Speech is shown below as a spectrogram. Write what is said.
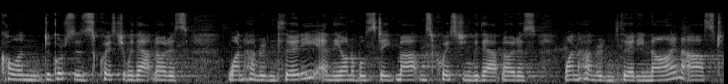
Colin de Grussa's question without notice 130 and the Honourable Steve Martin's question without notice 139 asked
